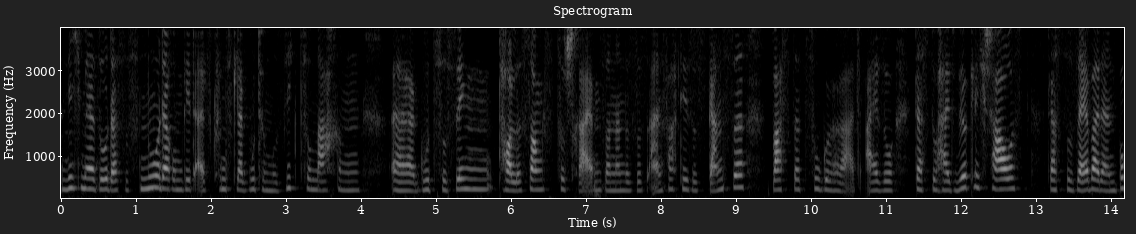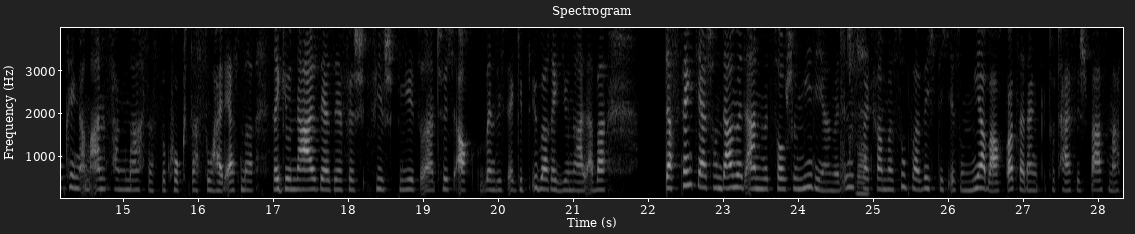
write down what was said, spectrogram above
nicht mehr so, dass es nur darum geht, als Künstler gute Musik zu machen, äh, gut zu singen, tolle Songs zu schreiben, sondern das ist einfach dieses Ganze, was dazugehört. Also, dass du halt wirklich schaust, dass du selber dein Booking am Anfang machst, dass du guckst, dass du halt erstmal regional sehr, sehr viel spielst und natürlich auch, wenn es sich ergibt, überregional. Aber das fängt ja schon damit an mit Social Media, mit Instagram, was super wichtig ist und mir aber auch Gott sei Dank total viel Spaß macht.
